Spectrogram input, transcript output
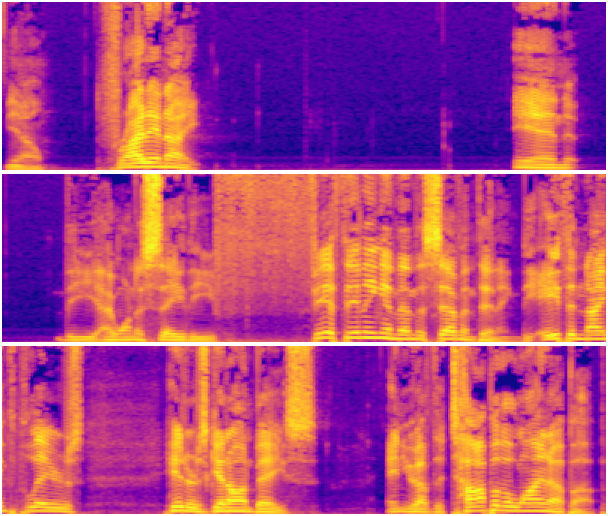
You know, Friday night in the I want to say the fifth inning and then the seventh inning. The eighth and ninth players hitters get on base, and you have the top of the lineup up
